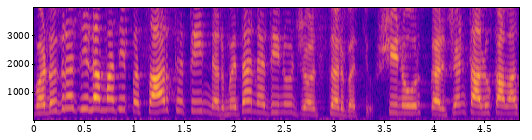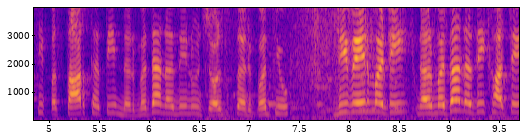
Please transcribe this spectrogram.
વડોદરા જિલ્લામાંથી પસાર થતી નર્મદા નદીનું જળસ્તર વધ્યું. શિનોર, કરજણ તાલુકામાંથી પસાર થતી નર્મદા નદીનું જળસ્તર વધ્યું. દિવેરમટી નર્મદા નદી ખાતે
